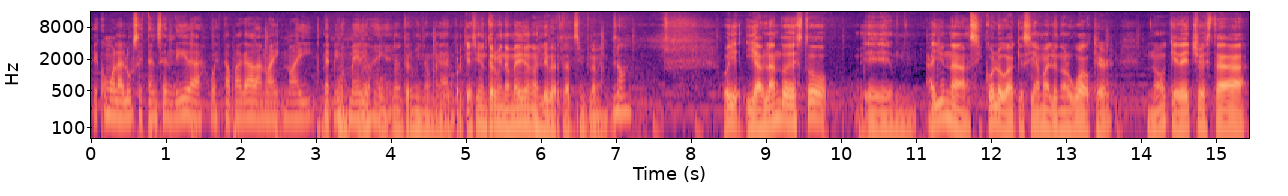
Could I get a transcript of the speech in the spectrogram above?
Es como la luz está encendida o está apagada, no hay, no hay términos medios no, en No hay término medio, porque si un término medio no es libertad simplemente. No. Oye, y hablando de esto, eh, hay una psicóloga que se llama Leonor Walker, ¿no? que de hecho está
